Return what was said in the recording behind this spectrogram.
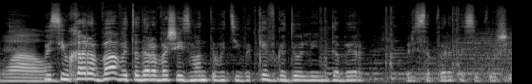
וואו. בשמחה רבה, ותודה רבה שהזמנתם אותי, וכיף גדול לי לדבר ולספר את הסיפור שלי.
